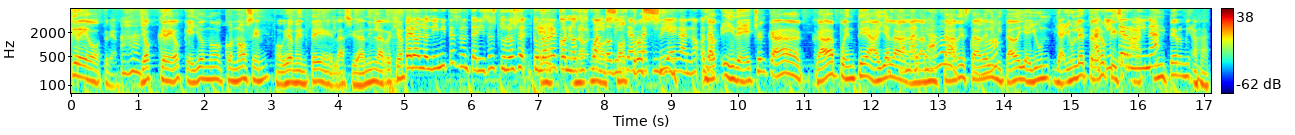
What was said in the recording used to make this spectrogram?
creo, Triana, Ajá. yo creo que ellos no conocen, obviamente, la ciudad ni la región. Pero los límites fronterizos tú los, tú los reconoces no- cuando dice hasta aquí sí. llega, ¿no? O sea, No, y de hecho en cada, cada puente hay a la, a la mitad está Ajá. delimitado y hay un y hay un letrero Aquí que dice termina. aquí termina. Ajá.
